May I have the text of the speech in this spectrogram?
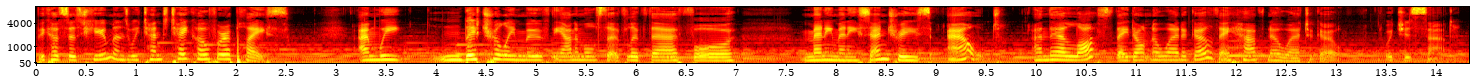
Because as humans, we tend to take over a place and we literally move the animals that have lived there for many, many centuries out and they're lost. They don't know where to go. They have nowhere to go, which is sad.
